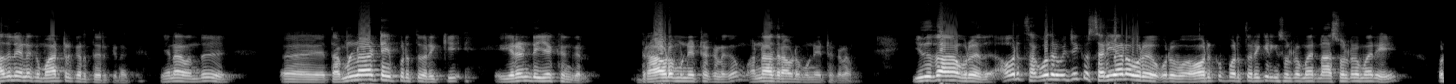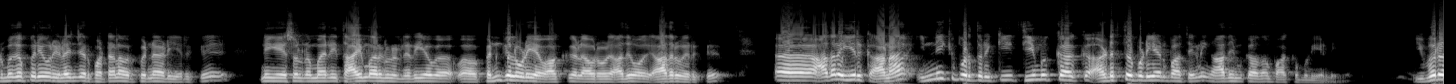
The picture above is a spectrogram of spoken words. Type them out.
அதில் எனக்கு மாற்று கருத்து இருக்கு எனக்கு. ஏன்னா வந்து தமிழ்நாட்டை பொறுத்த வரைக்கும் இரண்டு இயக்கங்கள். திராவிட முன்னேற்ற கழகம் அண்ணா திராவிட முன்னேற்ற கழகம். இதுதான் ஒரு இது அவர் சகோதரர் விஜய்க்கு சரியான ஒரு ஒரு அவருக்கு பொறுத்த வரைக்கும் நீங்கள் சொல்கிற மாதிரி நான் சொல்கிற மாதிரி ஒரு மிகப்பெரிய ஒரு இளைஞர் பட்டால் அவர் பின்னாடி இருக்குது நீங்கள் சொல்கிற மாதிரி தாய்மார்கள் நிறைய பெண்களுடைய வாக்குகள் அவர் அது ஆதரவு இருக்குது அதெல்லாம் இருக்குது ஆனால் இன்னைக்கு பொறுத்த வரைக்கும் திமுகவுக்கு அடுத்தபடியான்னு பார்த்தீங்கன்னா நீங்கள் அதிமுக தான் பார்க்க முடியும் நீங்கள் இவர்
